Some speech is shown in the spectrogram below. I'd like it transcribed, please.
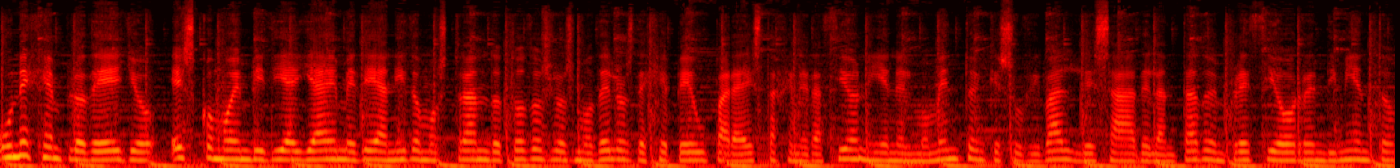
Un ejemplo de ello es como Nvidia y AMD han ido mostrando todos los modelos de GPU para esta generación y en el momento en que su rival les ha adelantado en precio o rendimiento,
